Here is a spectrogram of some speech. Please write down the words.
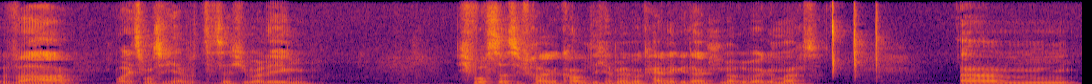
war. Boah, jetzt muss ich einfach tatsächlich überlegen. Ich wusste, dass die Frage kommt, ich habe mir aber keine Gedanken darüber gemacht. Ähm,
